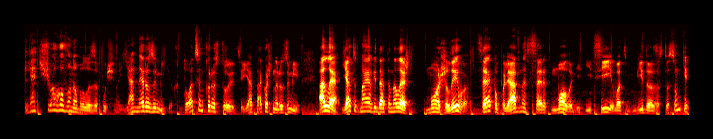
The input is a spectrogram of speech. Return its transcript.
Для чого воно було запущено? Я не розумію. Хто цим користується? Я також не розумію. Але я тут маю віддати належне. Можливо, це популярне серед молоді, і ці от відеозастосунки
